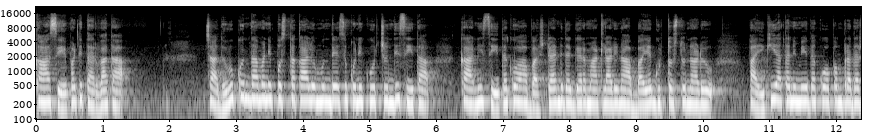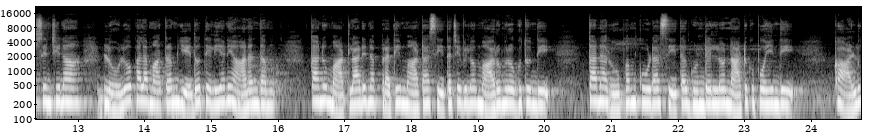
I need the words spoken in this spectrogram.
కాసేపటి తర్వాత చదువుకుందామని పుస్తకాలు ముందేసుకుని కూర్చుంది సీత. కానీ సీతకు ఆ బస్టాండ్ దగ్గర మాట్లాడిన అబ్బాయే గుర్తొస్తున్నాడు. పైకి అతని మీద కోపం ప్రదర్శించినా లోపల మాత్రం ఏదో తెలియని ఆనందం. తను మాట్లాడిన ప్రతి మాట సీత చెవిలో మారుమ్రోగుతుంది. తన రూపం కూడా సీత గుండెల్లో నాటుకుపోయింది. కాళ్ళు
